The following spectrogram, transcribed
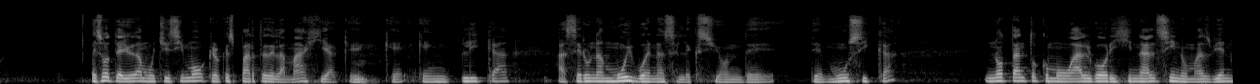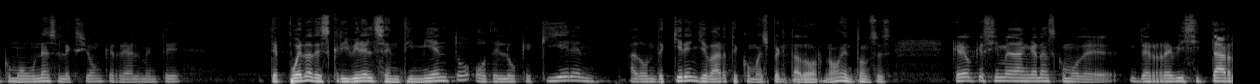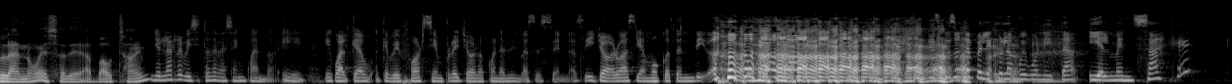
Eso te ayuda muchísimo, creo que es parte de la magia que, que- que implica hacer una muy buena selección de, de música, no tanto como algo original, sino más bien como una selección que realmente te pueda describir el sentimiento o de lo que quieren, a donde quieren llevarte como espectador, ¿no? Entonces, creo que sí me dan ganas como de, de revisitarla, ¿no? Esa de About Time. Yo la revisito de vez en cuando y igual que, que Before siempre lloro con las mismas escenas y lloro así a moco tendido. es, que es una película muy bonita y el mensaje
